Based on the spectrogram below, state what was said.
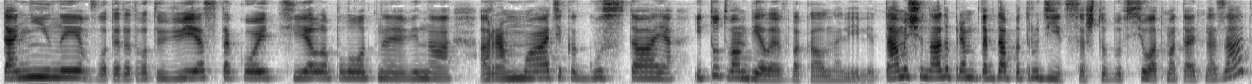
Танины, вот этот вот вес такой, тело плотное вина, ароматика густая. И тут вам белое в бокал налили. Там еще надо прям тогда потрудиться, чтобы все отмотать назад,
